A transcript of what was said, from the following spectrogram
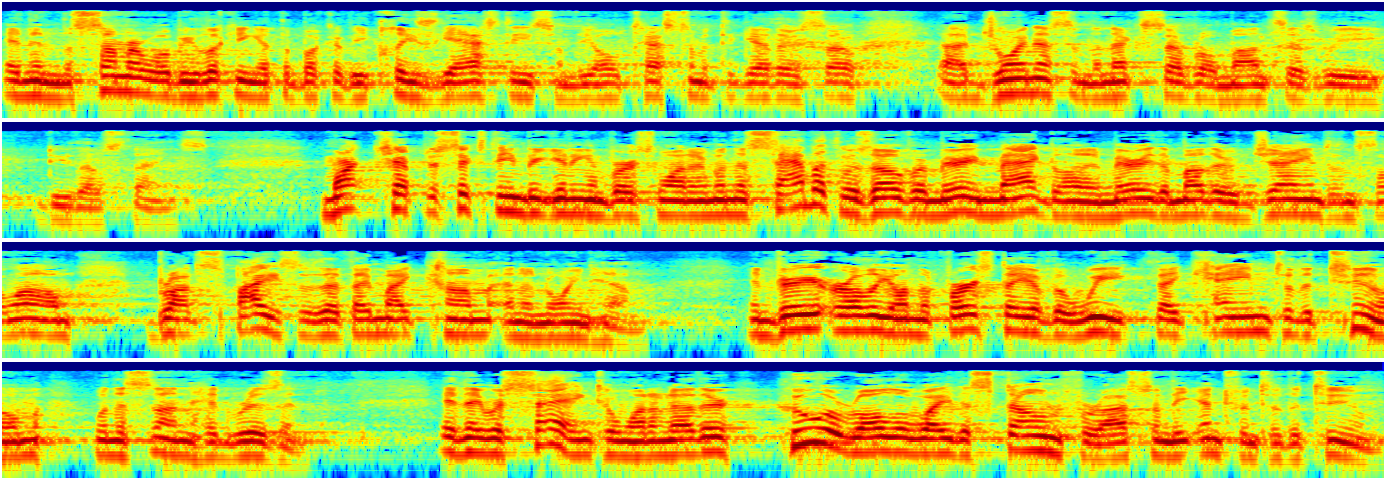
And in the summer, we'll be looking at the book of Ecclesiastes from the Old Testament together. So uh, join us in the next several months as we do those things. Mark chapter 16, beginning in verse 1. And when the Sabbath was over, Mary Magdalene and Mary, the mother of James and Salome, brought spices that they might come and anoint him. And very early on the first day of the week, they came to the tomb when the sun had risen. And they were saying to one another, Who will roll away the stone for us from the entrance of the tomb?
